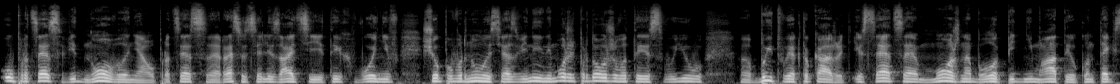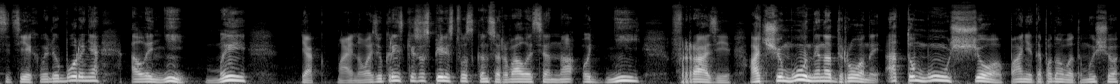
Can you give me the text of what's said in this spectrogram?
у процес відновлення, у процес ресоціалізації тих воїнів, що повернулися з війни, і не можуть продовжувати свою е, битву, як то кажуть. І все це можна було піднімати у контексті цієї хвилі обурення, але ні, ми. Як маю на увазі українське суспільство сконцентрувалося на одній фразі. А чому не на дрони? А тому що, пані та панове, тому що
